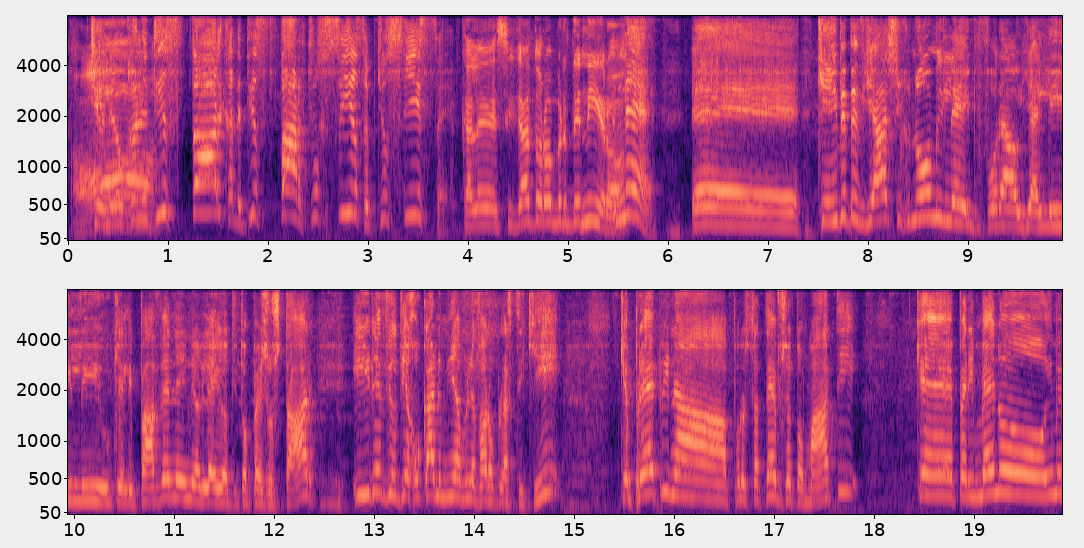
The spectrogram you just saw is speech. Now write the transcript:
Ω. Και λέω, κάνε τι στάρ, κάνε τι στάρ, ποιος είσαι, ποιος είσαι. Καλέ, σιγά το Ρόμπερτ Ντενίρο. Ναι. Ε, και είπε, παιδιά, συγγνώμη, λέει, που φοράω γυαλί ηλίου και λοιπά. Δεν είναι, λέει, ότι το παίζω στάρ. Είναι διότι έχω κάνει μια βλεφαροπλαστική και πρέπει να προστατεύσω το μάτι και περιμένω, είμαι,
